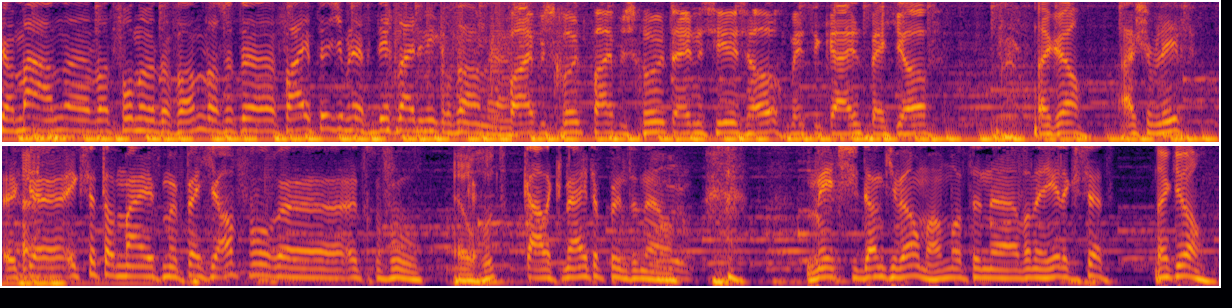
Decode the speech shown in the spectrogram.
Shamaan. Uh, wat vonden we ervan? Was het uh, vibe? Je bent even dicht bij de microfoon. Vibe is goed, vibe is goed. Energie is hoog. Mitch de Klein, petje af. Dankjewel. Alsjeblieft. Ik, ik zet dan maar even mijn petje af voor het gevoel. Heel goed. Kaleknijter.nl Mitch, dankjewel man. Wat een, wat een heerlijke set. Dankjewel.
